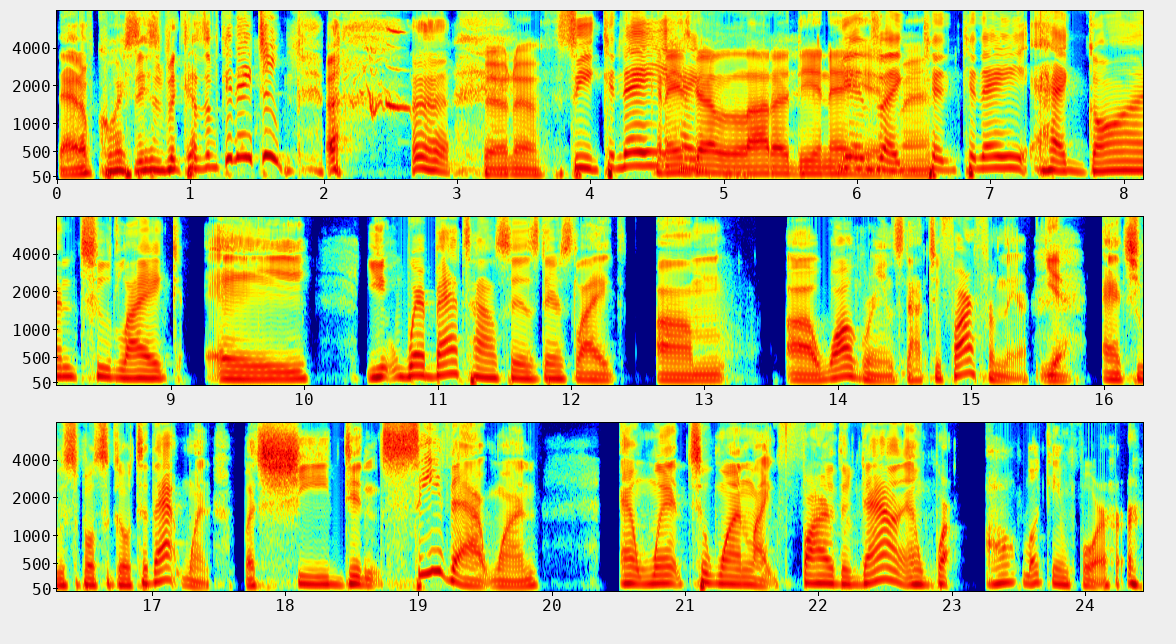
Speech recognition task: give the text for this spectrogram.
that of course is because of Kane too. Fair enough. See, Kane Kanae's had- got a lot of DNA. yeah, it's here, like man. Ka- Kane had gone to like a you where Bat's house is. There's like um uh Walgreens not too far from there, yeah. and she was supposed to go to that one, but she didn't see that one, and went to one like farther down, and we're all looking for her,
